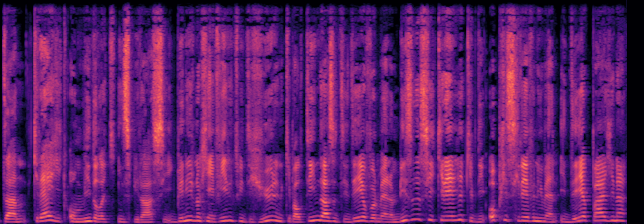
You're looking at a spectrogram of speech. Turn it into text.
Dan krijg ik onmiddellijk inspiratie. Ik ben hier nog geen 24 uur en ik heb al 10.000 ideeën voor mijn business gekregen. Ik heb die opgeschreven in mijn ideeënpagina.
